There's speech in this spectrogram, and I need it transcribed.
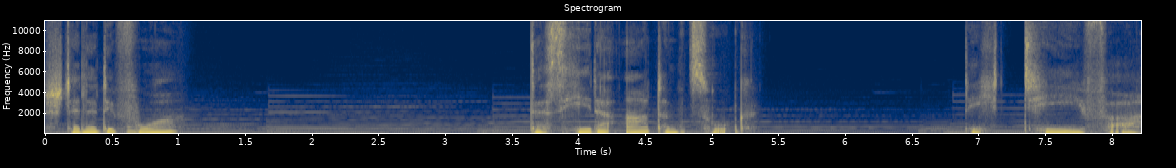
Stelle dir vor, dass jeder Atemzug dich tiefer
